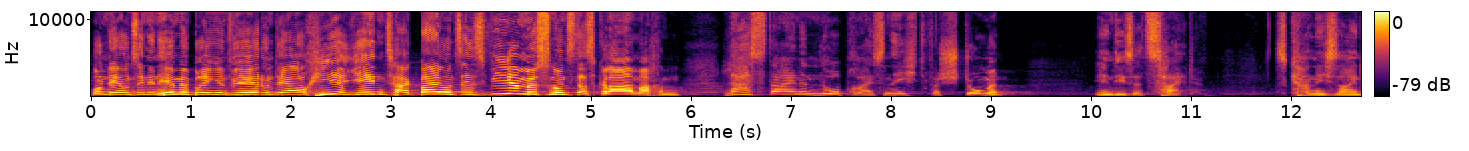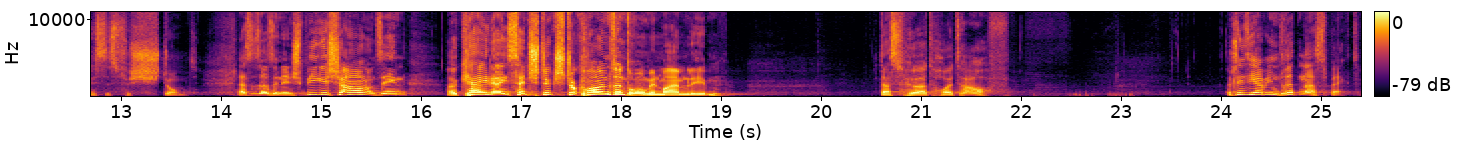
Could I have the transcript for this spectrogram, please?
und der uns in den Himmel bringen wird und der auch hier jeden Tag bei uns ist. Wir müssen uns das klar machen. Lass deinen Lobpreis nicht verstummen in dieser Zeit. Es kann nicht sein, dass es verstummt. Lass uns also in den Spiegel schauen und sehen, okay, da ist ein Stück Stockholm-Syndrom in meinem Leben. Das hört heute auf. Und schließlich habe ich einen dritten Aspekt.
